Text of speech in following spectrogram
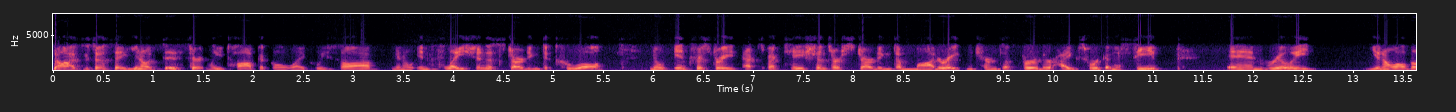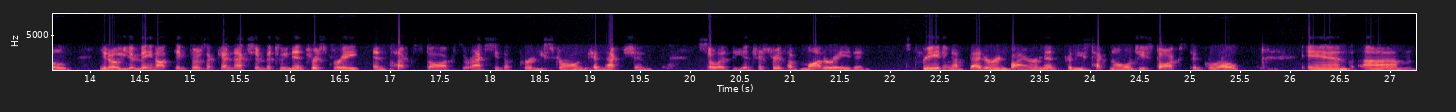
No, I was just going to say, you know, it's, it's certainly topical. Like we saw, you know, inflation is starting to cool. You know, interest rate expectations are starting to moderate in terms of further hikes we're going to see. And really, you know, although, you know, you may not think there's a connection between interest rate and tech stocks, there's actually a pretty strong connection. So as the interest rates have moderated, it's creating a better environment for these technology stocks to grow. And, um,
